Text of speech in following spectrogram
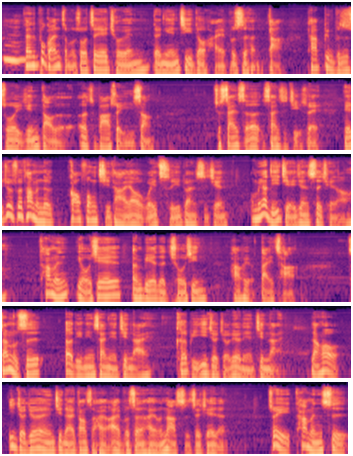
嗯，但是不管怎么说，这些球员的年纪都还不是很大，他并不是说已经到了二十八岁以上，就三十二、三十几岁。也就是说，他们的高峰期他还要维持一段时间。我们要理解一件事情啊，他们有些 NBA 的球星他会有代差。詹姆斯二零零三年进来，科比一九九六年进来，然后一九九六年进来，当时还有艾弗森、还有纳什这些人，所以他们是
